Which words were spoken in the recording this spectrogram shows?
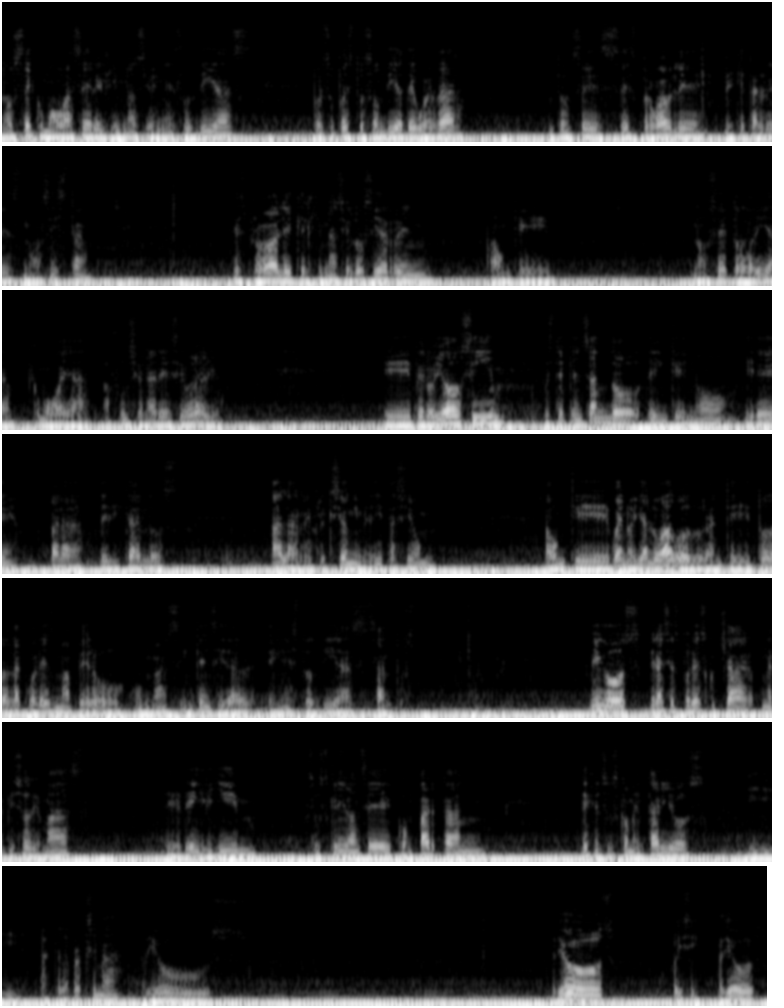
No sé cómo va a ser el gimnasio en esos días. Por supuesto son días de guardar. entonces es probable de que tal vez no asista. Es probable que el gimnasio lo cierren, aunque no sé todavía cómo vaya a funcionar ese horario. Eh, pero yo sí estoy pensando en que no iré para dedicarlos a la reflexión y meditación aunque bueno, ya lo hago durante toda la cuaresma, pero con más intensidad en estos días santos. Amigos, gracias por escuchar un episodio más de Daily Gym. Suscríbanse, compartan, dejen sus comentarios y hasta la próxima. Adiós. Adiós. Hoy sí, adiós.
